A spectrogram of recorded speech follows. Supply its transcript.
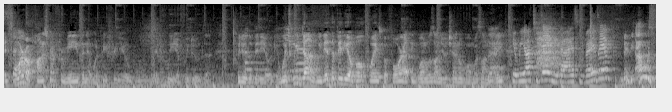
It's So- more of a punishment for me than it would be for you if we if we do the if we do the video again, which we've done. We did the video both ways before. I think one was on your channel, one was on Eddie. Here we are today, you guys. You ready, babe? Maybe I was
